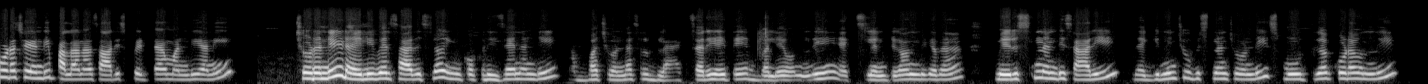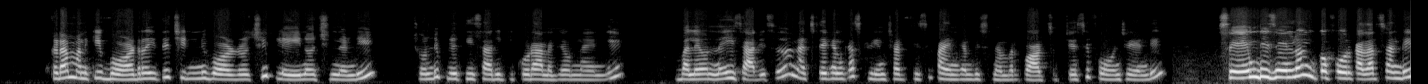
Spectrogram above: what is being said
కూడా చేయండి. పలానా సారీస్ పెట్టామండి అని. చూడండి డైలీ వేర్ సారీస్లో ఇంకొక డిజైన్ అండి. అబ్బా చూడండి అసలు బ్లాక్ సారీ అయితే భలే ఉంది. ఎక్సలెంట్గా ఉంది కదా. మెరుస్తుందండి సారీ దగ్గర నుంచి చూపిస్తున్నాను చూడండి. స్మూత్గా కూడా ఉంది. ఇక్కడ మనకి బార్డర్ అయితే చిన్ని బార్డర్ వచ్చి ప్లెయిన్ వచ్చిందండి. చూడండి ప్రతి సారీకి కూడా అలాగే ఉన్నాయండి. భలే ఉన్నాయి ఈ సారీస్ నచ్చితే కనుక స్క్రీన్ షాట్ తీసి పైన కనిపిస్తున్న నెంబర్ వాట్సాప్ చేసి ఫోన్ చేయండి. సేమ్ డిజైన్లో ఇంకో ఫోర్ కలర్స్ అండి.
